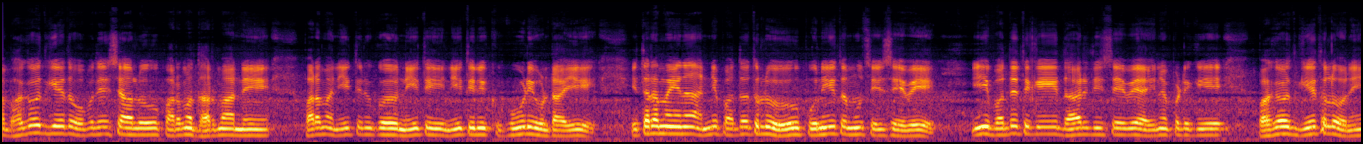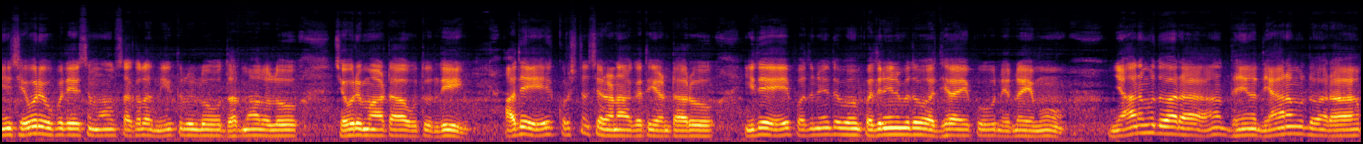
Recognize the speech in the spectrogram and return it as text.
భగవద్గీత ఉపదేశాలు పరమ ధర్మాన్ని పరమ నీతిని నీతి నీతిని కూడి ఉంటాయి. ఇతరమైన అన్ని పద్ధతులు పునీతము చేసేవే. ఈ పద్ధతికి దారితీసేవే అయినప్పటికీ భగవద్గీతలోని చివరి ఉపదేశము సకల నీతులలో ధర్మాలలో చివరి మాట అవుతుంది. అదే కృష్ణ శరణాగతి అంటారు. ఇదే పదిహేనవ పదిహేనిమిదవ అధ్యాయపు నిర్ణయము. జ్ఞానము ద్వారా ధ్యానము ద్వారా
